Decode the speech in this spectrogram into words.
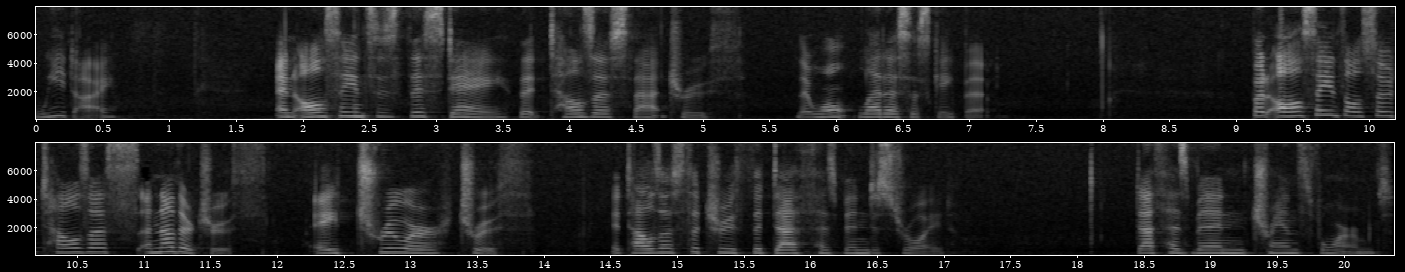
we die. And All Saints is this day that tells us that truth, that won't let us escape it. But All Saints also tells us another truth, a truer truth. It tells us the truth that death has been destroyed. Death has been transformed.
